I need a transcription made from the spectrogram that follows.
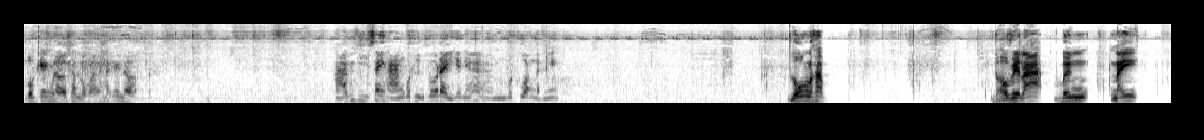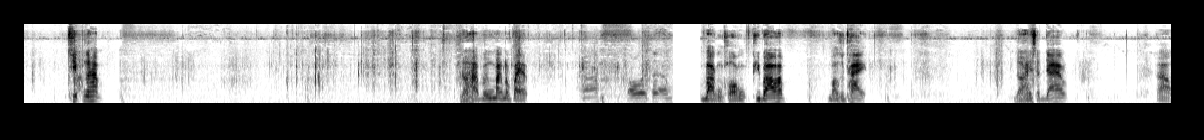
โบเก้งเราสั้นลงมาทักไอ้เนาะหาวิธีใส่หางบ่ถือบ่ได้เฮ็ดเนี้ยมันบ่ทวงกันไงลงแล้วครับเดี๋ยวเวลาเบิ่งใน คลิปนะครับเดี๋ยวครับเบิ่งบังต่อไปครับอ๋อโอ้ยก็เอาบังของพี่บ้าวครับ บังสุดท้ายเดี๋ยวให้สัญญาครับอ้าว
